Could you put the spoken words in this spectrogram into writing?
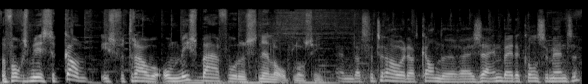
Maar volgens minister Kamp is vertrouwen onmisbaar voor een snelle oplossing. En dat vertrouwen dat kan er eh, zijn bij de consumenten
